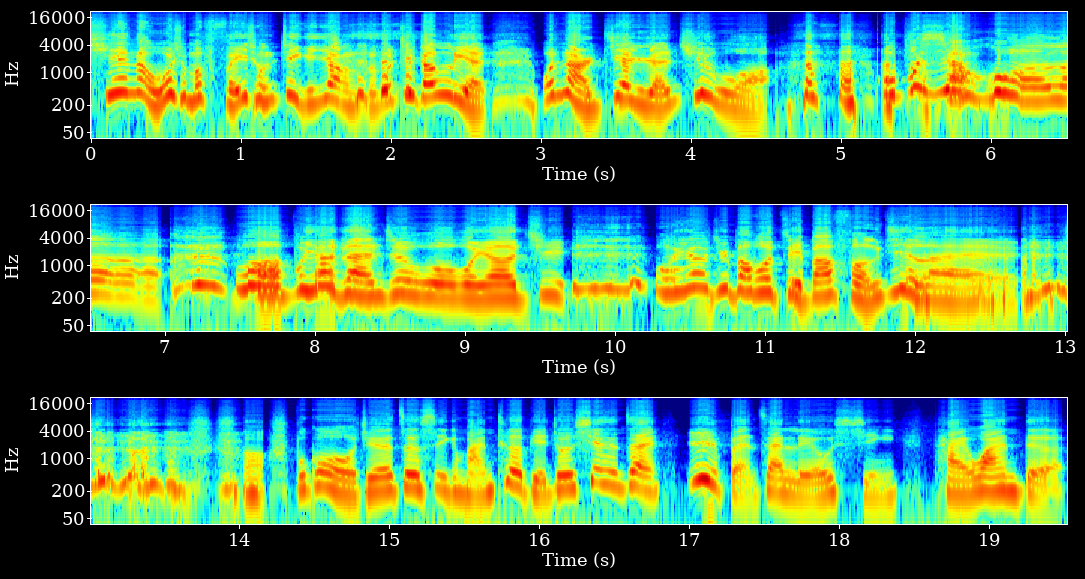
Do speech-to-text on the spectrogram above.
天哪！我为什么肥成这个样子？我这张脸，我哪儿见人去我？我不想活了！我不要拦着我，我要去，我要去把我嘴巴缝起来。啊、不过我觉得这是一个蛮特别，就是现在在日本在流行台湾的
